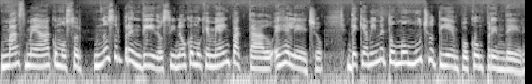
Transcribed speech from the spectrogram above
más me ha como, sor- no sorprendido, sino como que me ha impactado, es el hecho de que a mí me tomó mucho tiempo comprender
